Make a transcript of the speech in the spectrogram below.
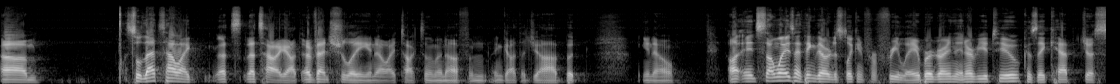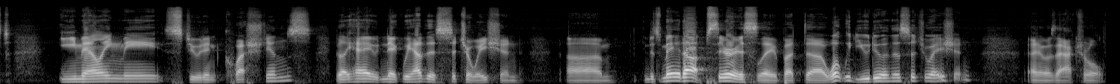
Um, so that's how I that's that's how I got. There. Eventually, you know, I talked to them enough and, and got the job. But you know, uh, in some ways, I think they were just looking for free labor during the interview too, because they kept just emailing me student questions. Be like, hey, Nick, we have this situation. Um, it's made up, seriously, but uh, what would you do in this situation? And it was actual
